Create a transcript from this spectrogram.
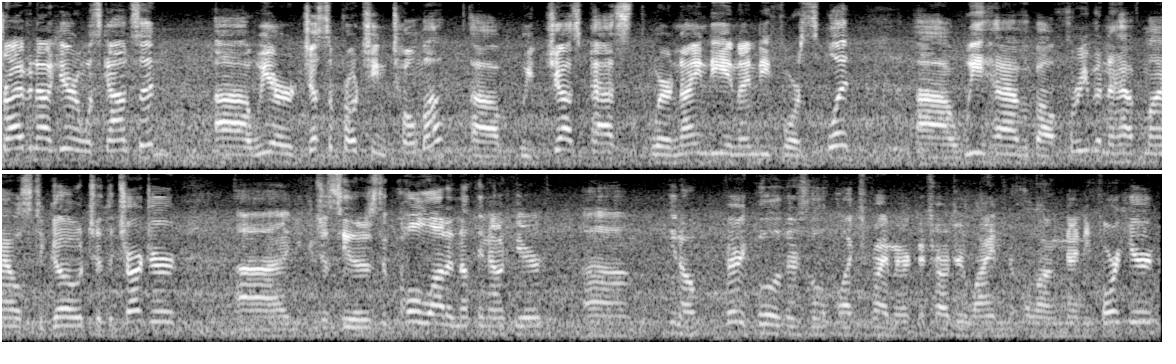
Driving out here in Wisconsin, uh, we are just approaching Tomah. Uh, we just passed where 90 and 94 split. Uh, we have about three and a half miles to go to the charger. Uh, you can just see there's a whole lot of nothing out here. Um, you know, very cool. There's the Electrify America charger line along 94 here.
